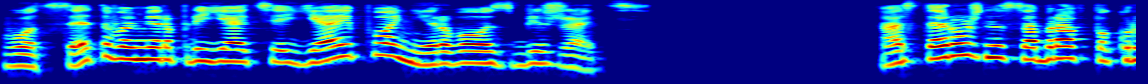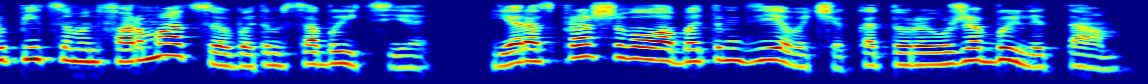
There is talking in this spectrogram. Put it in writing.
Вот с этого мероприятия я и планировала сбежать. Осторожно собрав по крупицам информацию об этом событии, я расспрашивал об этом девочек, которые уже были там,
